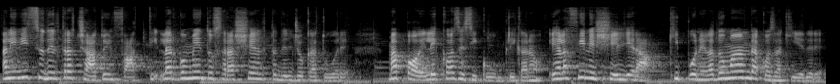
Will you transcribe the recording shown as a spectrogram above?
All'inizio del tracciato, infatti, l'argomento sarà scelta del giocatore, ma poi le cose si complicano e alla fine sceglierà chi pone la domanda cosa chiedere.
